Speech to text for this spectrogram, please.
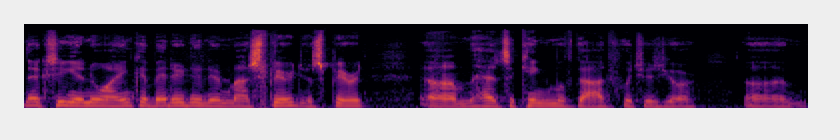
Next thing you know, I incubated it in my spirit. Your spirit um, has the kingdom of God, which is your um,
